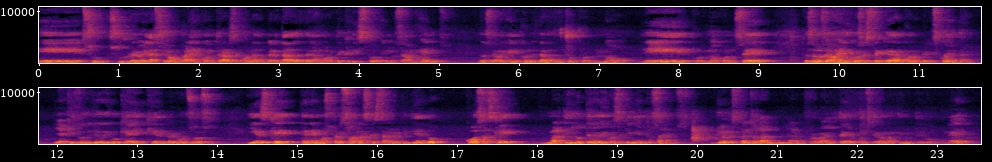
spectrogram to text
eh, su, su, revelación para encontrarse con las verdades del amor de Cristo en los evangelios. Los evangélicos les dan mucho por no leer, por no conocer. Entonces los evangélicos se este, quedan con lo que les cuentan. Y aquí es donde yo digo que, hay, que es vergonzoso y es que tenemos personas que están repitiendo cosas que Martín Lutero dijo hace 500 años. Yo respeto la, la reforma de Lutero, considero a Martín Lutero un héroe.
